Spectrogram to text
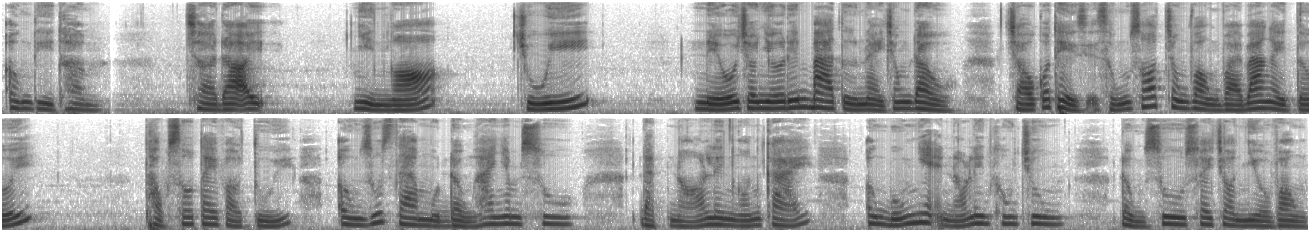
Ông thì thầm. Chờ đợi. Nhìn ngó. Chú ý. Nếu cháu nhớ đến ba từ này trong đầu, cháu có thể sẽ sống sót trong vòng vài ba ngày tới. Thọc sâu tay vào túi, ông rút ra một đồng 25 xu, đặt nó lên ngón cái, ông búng nhẹ nó lên không trung. Đồng xu xoay tròn nhiều vòng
